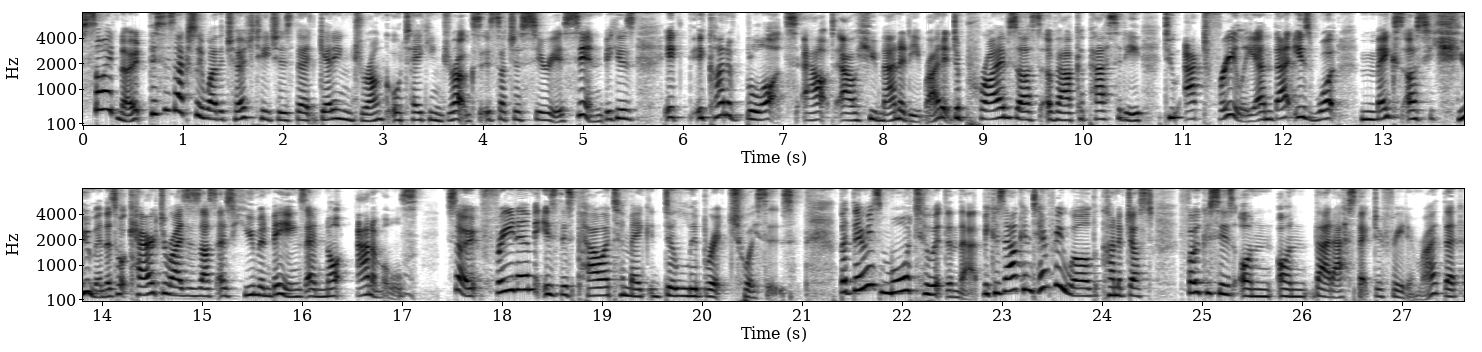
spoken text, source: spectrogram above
Side note, this is actually why the church teaches that getting drunk or taking drugs is such a serious sin because it, it kind of blots out our humanity, right? It deprives us of our capacity to act freely. And that is what makes us human. That's what characterizes us as human beings and not animals. So, freedom is this power to make deliberate choices. But there is more to it than that because our contemporary world kind of just focuses on on that aspect of freedom, right? That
